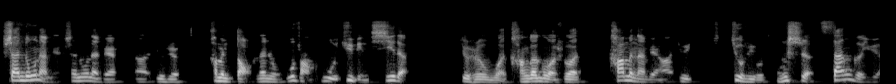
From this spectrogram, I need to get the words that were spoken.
山东那边山东那边啊就是他们倒那种无纺布聚丙烯的，就是我堂哥跟我说他们那边啊就就是有同事三个月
